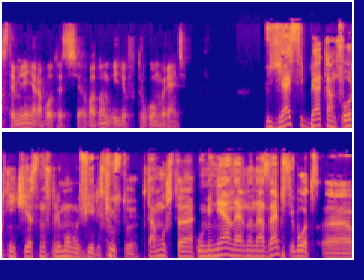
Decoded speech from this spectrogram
стремление работать в одном или в другом варианте. Я себя комфортнее, честно, в прямом эфире чувствую, потому что у меня, наверное, на записи, вот, э,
